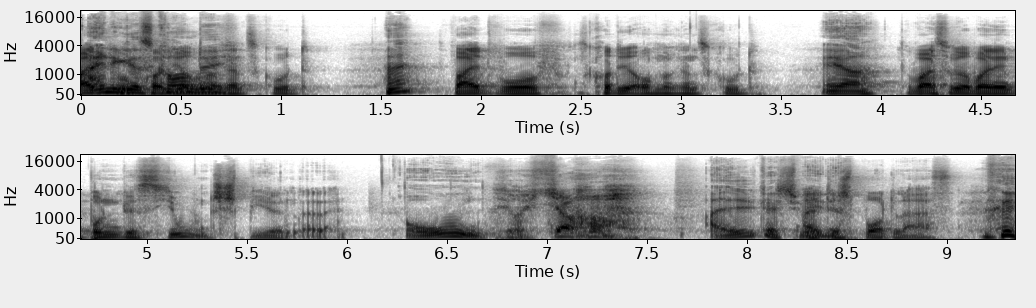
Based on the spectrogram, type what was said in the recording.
Einiges konnte ich auch mal ganz gut. Hä? Weitwurf, das konnte ich auch mal ganz gut. Ja. Du warst sogar bei den Bundesjugendspielen, Alter. Oh, Ja, ja, alter Schwede. alte Sportlers.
